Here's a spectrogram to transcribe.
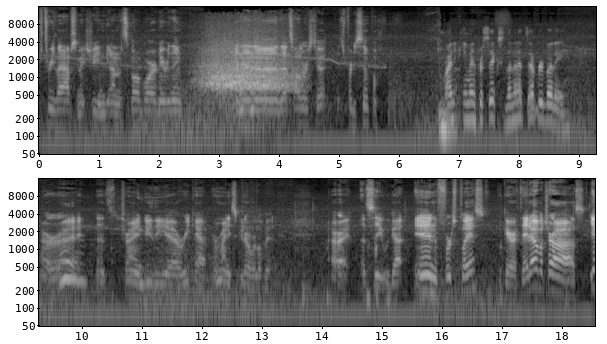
three laps, and make sure you can get on the scoreboard and everything. And then uh, that's all there is to it. It's pretty simple. Mine came in for six, then that's everybody. All right, let's try and do the uh, recap. Hermione, scoot over a little bit. All right, let's see. We got in first place Gareth Ed Albatros. Yay!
